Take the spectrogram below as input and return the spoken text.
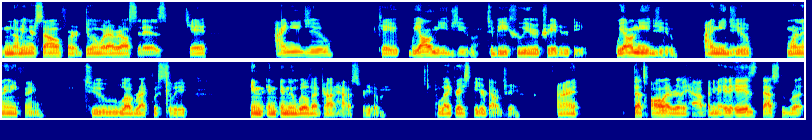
numbing yourself or doing whatever else it is. Okay. I need you. Okay. We all need you to be who you're created to be. We all need you. I need you more than anything to love recklessly in, in, in the will that God has for you. Let grace be your boundary. All right. that's all I really have. I mean, it is that's the root.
